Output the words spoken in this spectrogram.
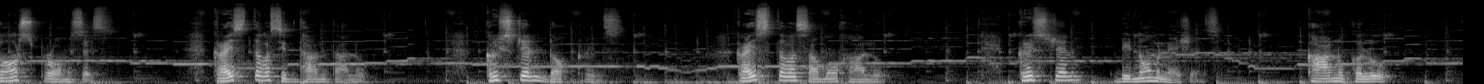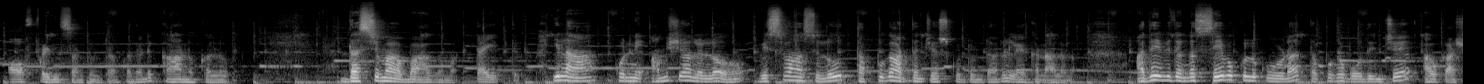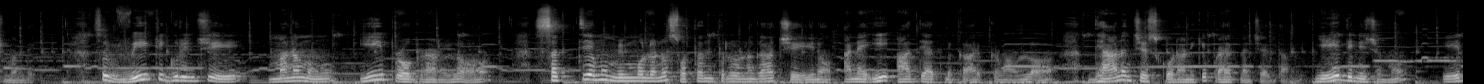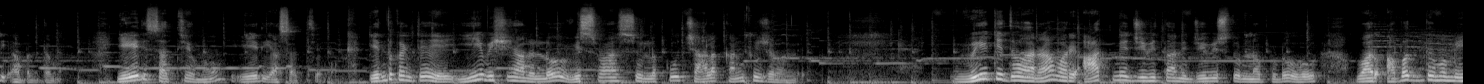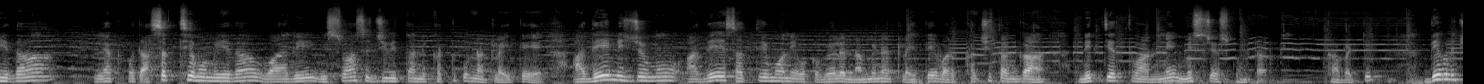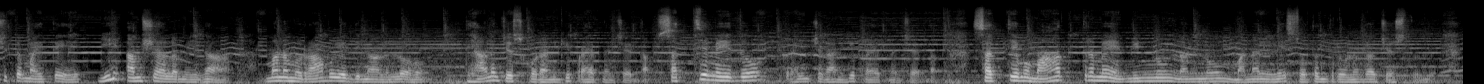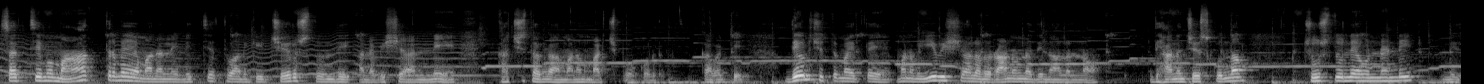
గాడ్స్ ప్రామిసెస్ క్రైస్తవ సిద్ధాంతాలు క్రిస్టియన్ డాక్టరిన్స్ క్రైస్తవ సమూహాలు క్రిస్టియన్ డినామినేషన్స్ కానుకలు ఆఫరింగ్స్ అంటుంటాం కదండి కానుకలు. దశమ భాగము టైత్ ఇలా కొన్ని అంశాలలో విశ్వాసులు తప్పుగా అర్థం చేసుకుంటుంటారు లేఖనాలను. అదేవిధంగా సేవకులు కూడా తప్పుగా బోధించే అవకాశం ఉంది. సో వీటి గురించి మనము ఈ ప్రోగ్రాంలో సత్యము మిమ్ములను స్వతంత్రులుగా చేయును అనే ఈ ఆధ్యాత్మిక కార్యక్రమంలో ధ్యానం చేసుకోవడానికి ప్రయత్నం చేద్దాం. ఏది నిజము ఏది అబద్ధము. ఏది సత్యము ఏది అసత్యము. ఎందుకంటే ఈ విషయాలలో విశ్వాసులకు చాలా కన్ఫ్యూజన్ ఉంది. వీటి ద్వారా వారి ఆత్మీయ జీవితాన్ని జీవిస్తున్నప్పుడు వారు అబద్ధము మీద లేకపోతే అసత్యము మీద వారి విశ్వాస జీవితాన్ని కట్టుకున్నట్లయితే అదే నిజము అదే సత్యము అని ఒకవేళ నమ్మినట్లయితే వారు ఖచ్చితంగా నిత్యత్వాన్ని మిస్ చేసుకుంటారు. కాబట్టి దేవుని చిత్తం అయితే ఈ అంశాల మీద మనము రాబోయే దినాలలో ధ్యానం చేసుకోవడానికి ప్రయత్నం చేద్దాం. సత్యమేదో గ్రహించడానికి ప్రయత్నం చేద్దాం. సత్యము మాత్రమే నిన్ను నన్ను మనల్ని స్వతంత్రులుగా చేస్తుంది. సత్యము మాత్రమే మనల్ని నిత్యత్వానికి చేరుస్తుంది అన్న విషయాన్ని ఖచ్చితంగా మనం మర్చిపోకూడదు. కాబట్టి దేవుని చిత్తం అయితే మనం ఈ విషయాలను రానున్న దినాలను ధ్యానం చేసుకుందాం. చూస్తూనే ఉండండి. మీ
